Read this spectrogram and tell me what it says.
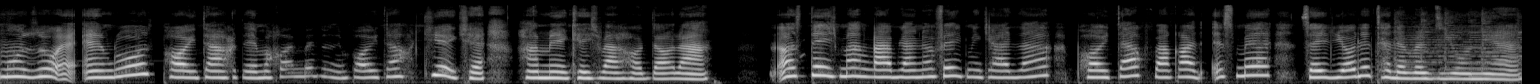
موضوع امروز پایتخته می‌خوایم بدونیم پایتخت چیه که همه کشورها دارن. راستش من قبلا فکر می‌کردم پایتخت فقط اسم سریال تلویزیونیه.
